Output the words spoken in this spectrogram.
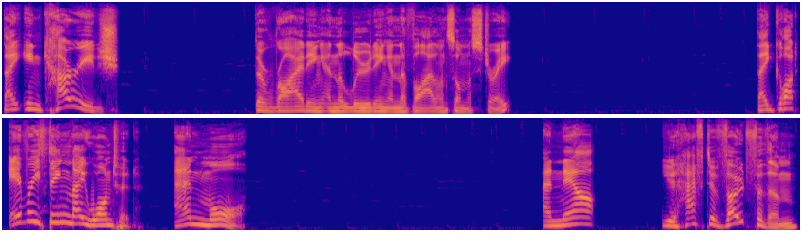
They encourage the rioting and the looting and the violence on the street. They got everything they wanted and more. And now you have to vote for them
